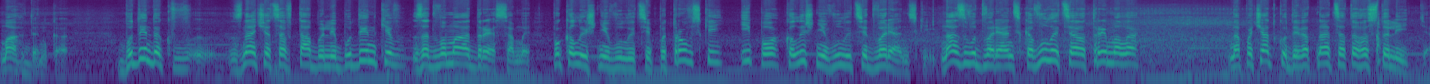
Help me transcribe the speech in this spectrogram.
Магденко. Будинок значиться в табелі будинків за двома адресами: по колишній вулиці Петровській і по колишній вулиці Дворянській. Назву Дворянська вулиця отримала на початку 19 століття.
